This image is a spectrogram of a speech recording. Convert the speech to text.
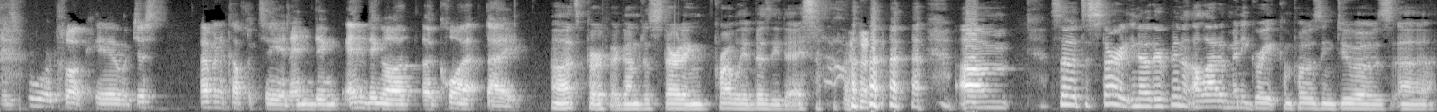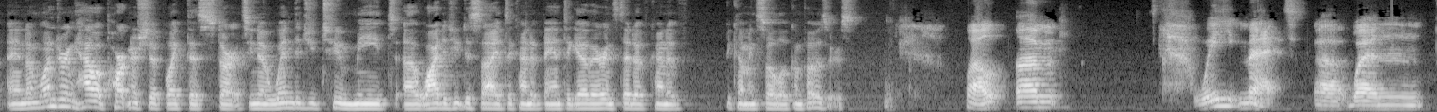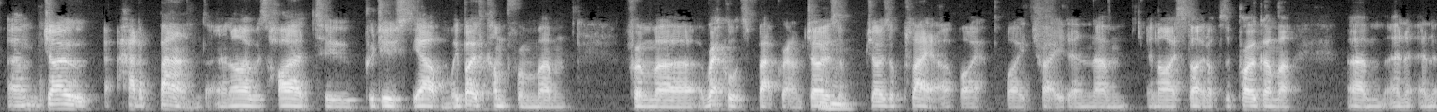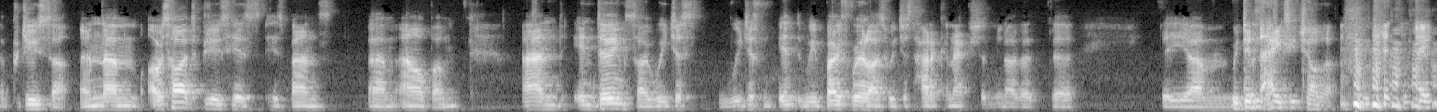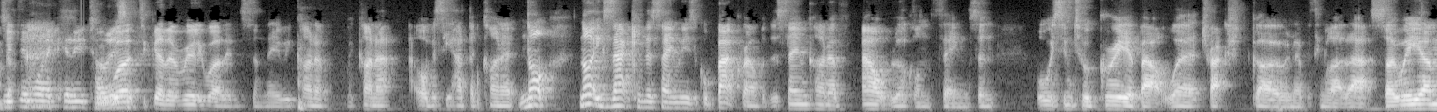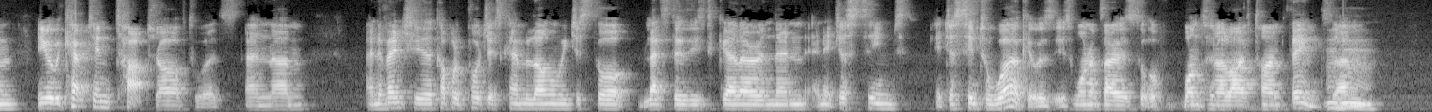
it's four o'clock here. We're just having a cup of tea and ending ending our a quiet day. Oh, that's perfect. I'm just starting probably a busy day. So, um, so to start, you know, there have been a lot of many great composing duos, uh, and I'm wondering how a partnership like this starts. You know, when did you two meet? Uh, why did you decide to kind of band together instead of kind of becoming solo composers? Well, um, we met uh, when um, Joe had a band, and I was hired to produce the album. We both come from um, from uh, a records background. Joe's mm-hmm. a Joe's a player by by trade, and um, and I started off as a programmer um, and, and, a producer. And um, I was hired to produce his his band's um, album, and in doing so, we just we just we both realised we just had a connection. You know, the the the um, we didn't hate each other. we, didn't, we, didn't, want to kill each other. We worked together really well instantly. We kind of we kind of obviously had the kind of not not exactly the same musical background, but the same kind of outlook on things, and always seemed to agree about where tracks should go and everything like that. So we um you know we kept in touch afterwards, and um and eventually a couple of projects came along, and we just thought let's do these together, and then and it just seemed it just seemed to work. It was it's one of those sort of once in a lifetime things. Mm-hmm. Um,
